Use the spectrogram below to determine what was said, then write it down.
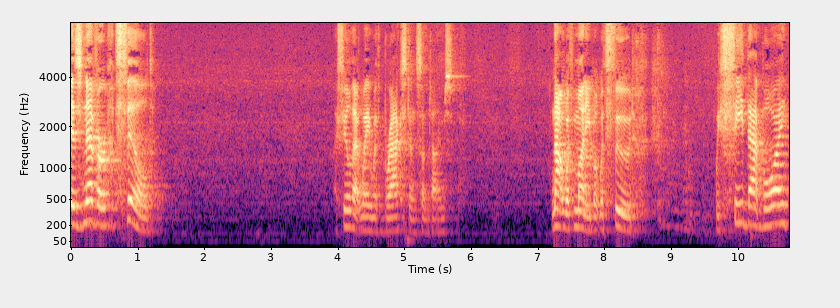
is never filled. I feel that way with Braxton sometimes. Not with money, but with food. We feed that boy,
